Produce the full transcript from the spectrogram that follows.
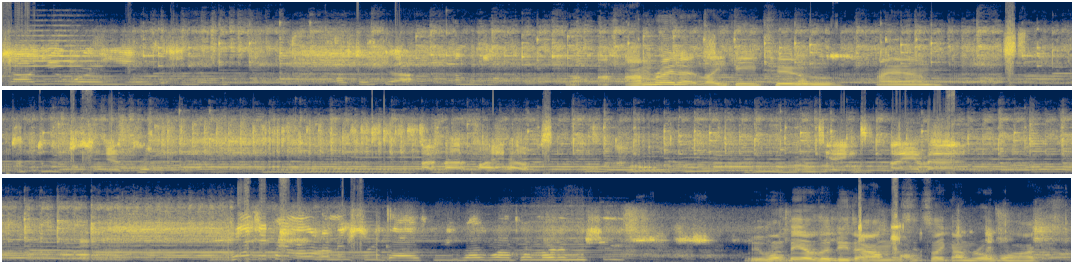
tell you where he is, and then I'll take you. Uh, I'm gonna I- I'm right at like B2. I am. I'm at my house. Okay, I am at. What's up, murder mystery, guys? You guys want to play murder mystery? We won't be able to do that unless it's like on Roblox.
